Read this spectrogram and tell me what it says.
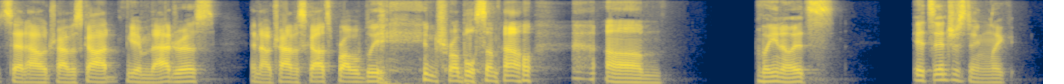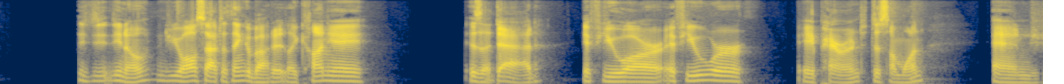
said how Travis Scott gave him the address, and now Travis Scott's probably in trouble somehow um but you know it's it's interesting like you know you also have to think about it like kanye is a dad if you are if you were a parent to someone and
